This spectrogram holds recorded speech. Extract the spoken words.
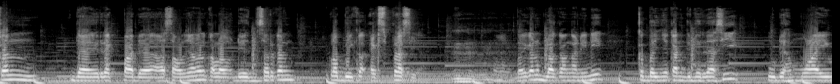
Kan direct pada asalnya kan kalau dancer kan lebih ke ekspres ya. Hmm. Nah, tapi kan belakangan ini kebanyakan generasi udah mulai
